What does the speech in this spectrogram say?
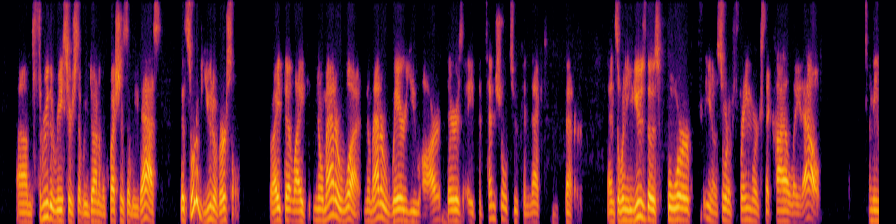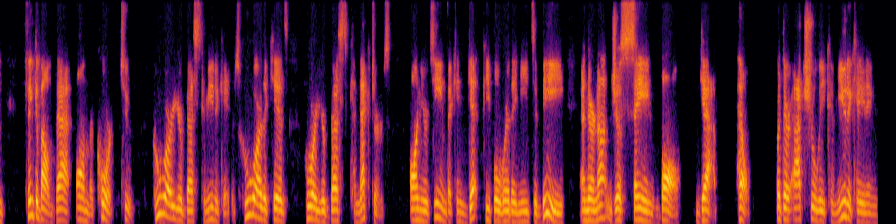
um, through the research that we've done and the questions that we've asked, that's sort of universal, right? That like no matter what, no matter where you are, there's a potential to connect better. And so when you use those four, you know, sort of frameworks that Kyle laid out, I mean, think about that on the court too. Who are your best communicators? Who are the kids who are your best connectors on your team that can get people where they need to be? And they're not just saying ball, gap, help, but they're actually communicating.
